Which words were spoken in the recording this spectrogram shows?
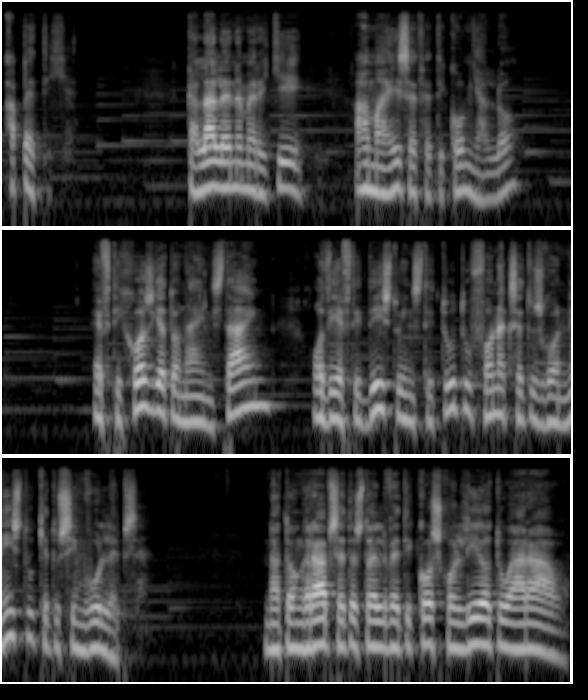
απέτυχε. Καλά λένε μερικοί, άμα είσαι θετικό μυαλό. Ευτυχώς για τον Αϊνστάιν, ο διευθυντής του Ινστιτούτου φώναξε τους γονείς του και τους συμβούλεψε. Να τον γράψετε στο ελβετικό σχολείο του Αράου.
